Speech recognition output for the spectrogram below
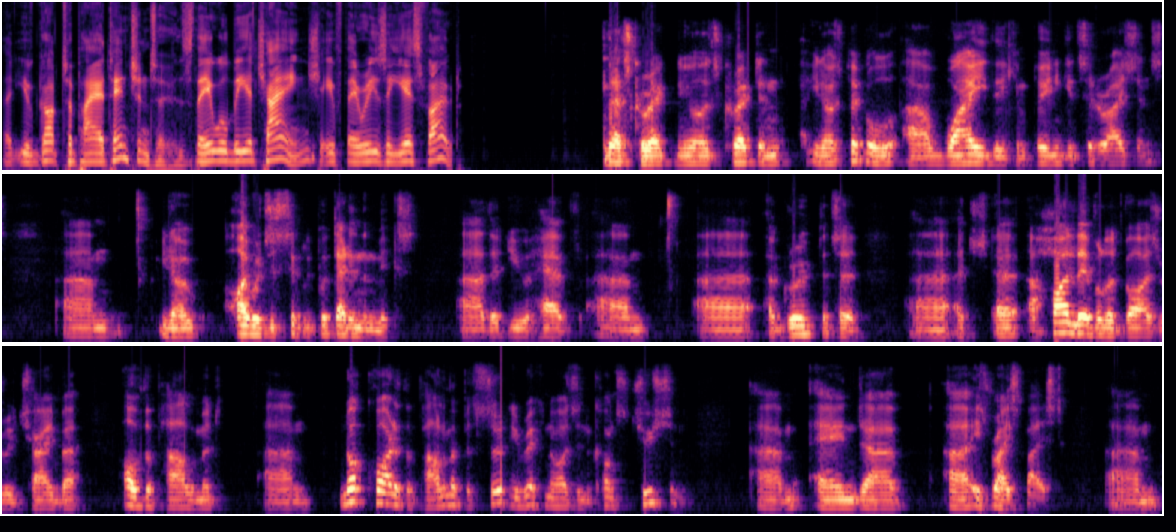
that you've got to pay attention to. Is there will be a change if there is a yes vote. That's correct, Neil. That's correct. And, you know, as people uh, weigh the competing considerations, um, you know, I would just simply put that in the mix uh, that you have um, uh, a group that's a, uh, a, a, high level advisory chamber of the Parliament, um, not quite of the Parliament, but certainly recognised in the Constitution, um, and uh, uh, race based. Um,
